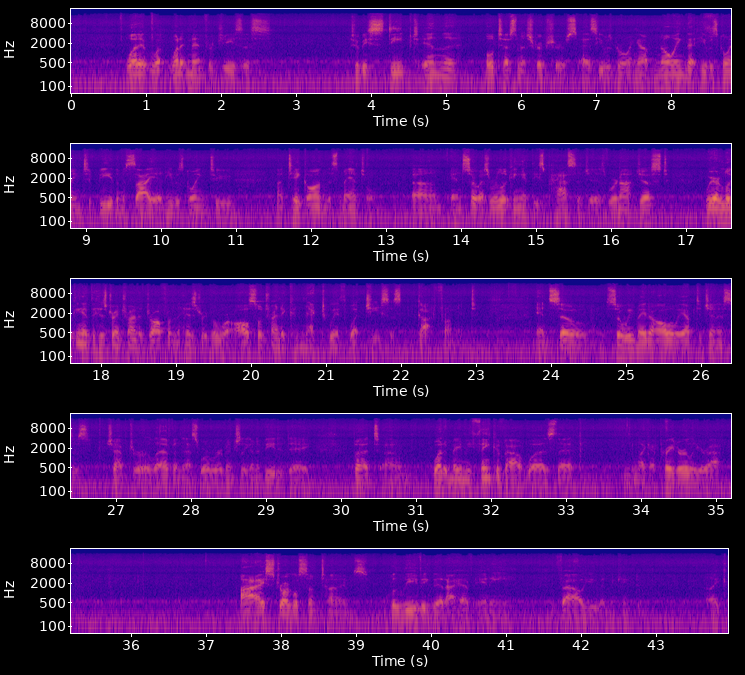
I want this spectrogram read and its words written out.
what it, what, what it meant for Jesus to be steeped in the Old Testament scriptures as he was growing up, knowing that he was going to be the Messiah and he was going to uh, take on this mantle. Um, and so, as we're looking at these passages, we're not just we are looking at the history and trying to draw from the history, but we're also trying to connect with what Jesus got from it. And so, so we've made it all the way up to Genesis chapter 11. That's where we're eventually going to be today. But um, what it made me think about was that like I prayed earlier, I, I struggle sometimes believing that I have any value in the kingdom. Like,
